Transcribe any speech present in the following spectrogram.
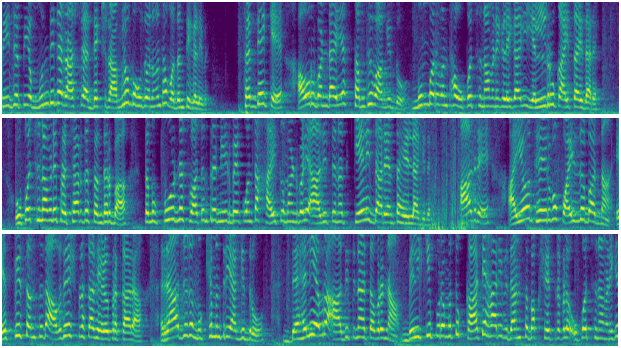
ಬಿಜೆಪಿಯ ಮುಂದಿನ ರಾಷ್ಟ್ರೀಯ ಅಧ್ಯಕ್ಷರಾಗಲೂಬಹುದು ಅನ್ನುವಂಥ ವದಂತಿಗಳಿವೆ. ಸದ್ಯಕ್ಕೆ ಅವರು ಬಂಡಾಯ ಸ್ತಬ್ಧವಾಗಿದ್ದು ಮುಂಬರುವಂತಹ ಉಪಚುನಾವಣೆಗಳಿಗಾಗಿ ಎಲ್ಲರೂ ಕಾಯ್ತಾ ಇದ್ದಾರೆ. ಉಪಚುನಾವಣೆ ಪ್ರಚಾರದ ಸಂದರ್ಭ ತಮಗೆ ಪೂರ್ಣ ಸ್ವಾತಂತ್ರ್ಯ ನೀಡಬೇಕು ಅಂತ ಹೈಕಮಾಂಡ್ ಬಳಿ ಆದಿತ್ಯನಾಥ್ ಕೇಳಿದ್ದಾರೆ ಅಂತ ಹೇಳಲಾಗಿದೆ. ಆದರೆ ಅಯೋಧ್ಯೆ ಇರುವ ಫೈಜಾಬಾದ್ನ ಎಸ್ ಪಿ ಸಂಸದ ಅವಧೇಶ್ ಪ್ರಸಾದ್ ಹೇಳೋ ಪ್ರಕಾರ ರಾಜ್ಯದ ಮುಖ್ಯಮಂತ್ರಿಯಾಗಿದ್ದರು ದೆಹಲಿ ಅವರ ಆದಿತ್ಯನಾಥ್ ಅವರನ್ನ ಮಿಲ್ಕಿಪುರ ಮತ್ತು ಕಾಟೆಹಾರಿ ವಿಧಾನಸಭಾ ಕ್ಷೇತ್ರಗಳ ಉಪಚುನಾವಣೆಗೆ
